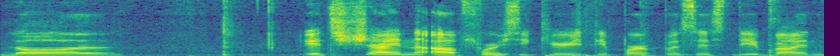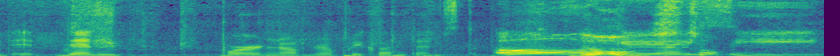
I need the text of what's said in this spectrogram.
Lol. It's China up for security purposes. They banned it. Then, pornography contents. Oh, No, okay, I stop it. see.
